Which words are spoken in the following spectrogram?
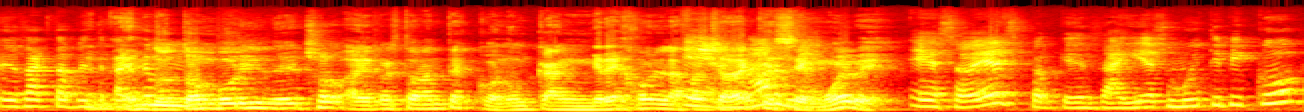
exactamente. En, en de hecho, hay restaurantes con un cangrejo en la fachada que se mueve. Eso es, porque ahí es muy típico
